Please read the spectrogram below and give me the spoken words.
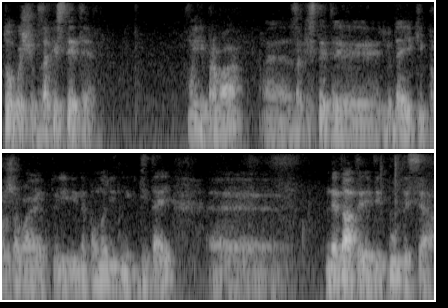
того, щоб захистити мої права, е, захистити людей, які проживають, і неповнолітніх дітей, е, не дати відбутися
